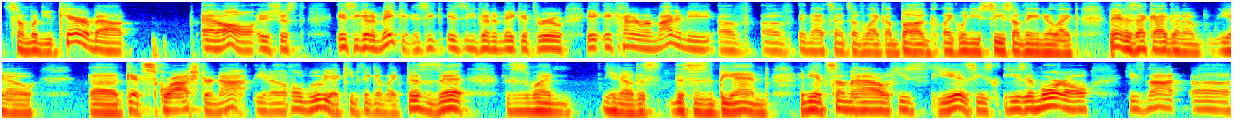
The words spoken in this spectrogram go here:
someone you care about at all is just is he going to make it? Is he is he going to make it through? It, it kind of reminded me of of in that sense of like a bug. Like when you see something and you're like man is that guy going to you know uh get squashed or not? You know the whole movie i keep thinking like this is it. This is when you know this this is the end. And yet somehow he's he is. He's he's immortal. He's not uh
